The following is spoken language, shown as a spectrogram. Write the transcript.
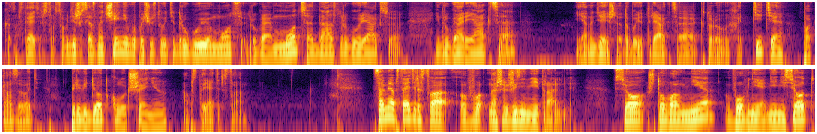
к обстоятельствам. Освободившись от значений, вы почувствуете другую эмоцию. Другая эмоция даст другую реакцию. И другая реакция, я надеюсь, что это будет реакция, которую вы хотите показывать, приведет к улучшению обстоятельства. Сами обстоятельства в нашей жизни нейтральны. Все, что во мне, вовне, не несет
